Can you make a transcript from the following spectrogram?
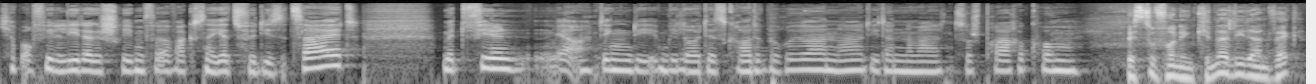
Ich habe auch viele Lieder geschrieben für Erwachsene jetzt für diese Zeit. Mit vielen ja, Dingen, die eben die Leute jetzt gerade berühren, ne, die dann nochmal zur Sprache kommen. Bist du von den Kinderliedern weg?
